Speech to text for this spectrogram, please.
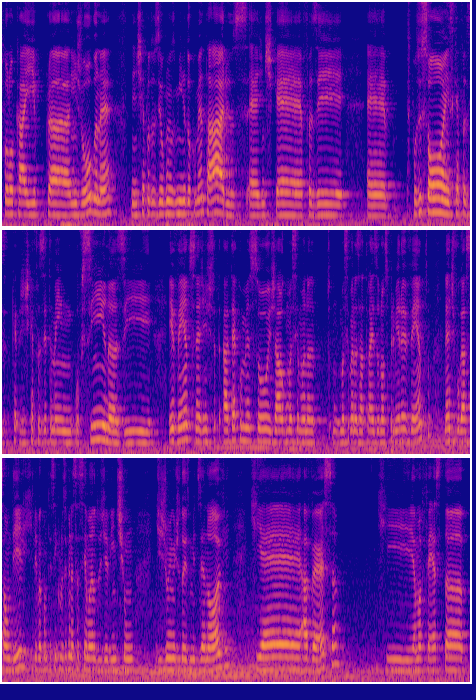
colocar aí pra, em jogo, né? A gente quer produzir alguns mini documentários, é, a gente quer fazer é, exposições, quer fazer, a gente quer fazer também oficinas e eventos, né? A gente até começou já algumas semanas, algumas semanas atrás o nosso primeiro evento, né? Divulgação dele, que ele vai acontecer inclusive nessa semana do dia 21 de junho de 2019, que é a Versa, que é uma festa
